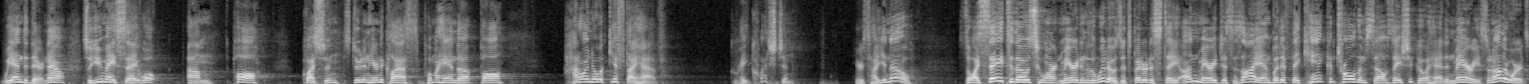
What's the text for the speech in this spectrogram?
We ended there. Now, so you may say, well, um, Paul, question, student here in the class, put my hand up. Paul, how do I know what gift I have? Great question. Here's how you know. So I say to those who aren't married and to the widows, it's better to stay unmarried just as I am, but if they can't control themselves, they should go ahead and marry. So, in other words,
